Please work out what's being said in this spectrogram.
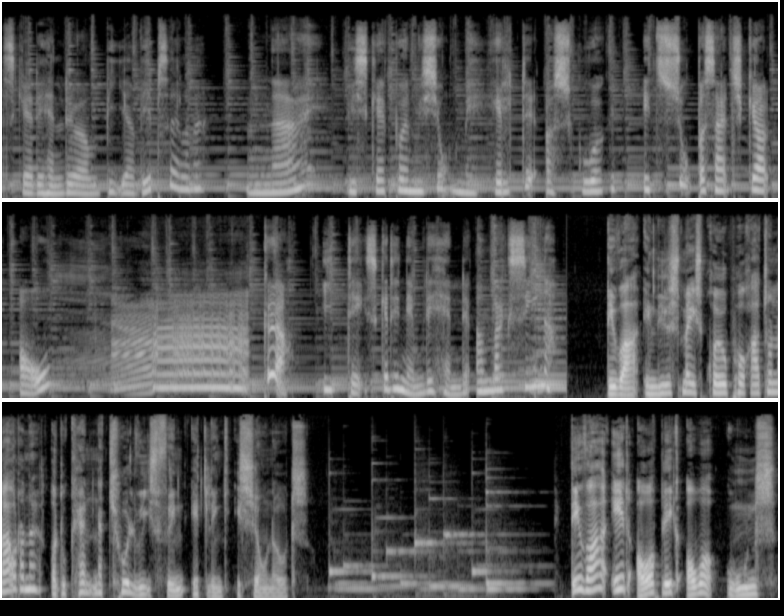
Skal det handle om bier og vipse, eller hvad? Nej, vi skal på en mission med helte og skurke, et super sejt skjold og... Kør! I dag skal det nemlig handle om vacciner. Det var en lille smagsprøve på radionauterne, og du kan naturligvis finde et link i show notes. Det var et overblik over ugens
